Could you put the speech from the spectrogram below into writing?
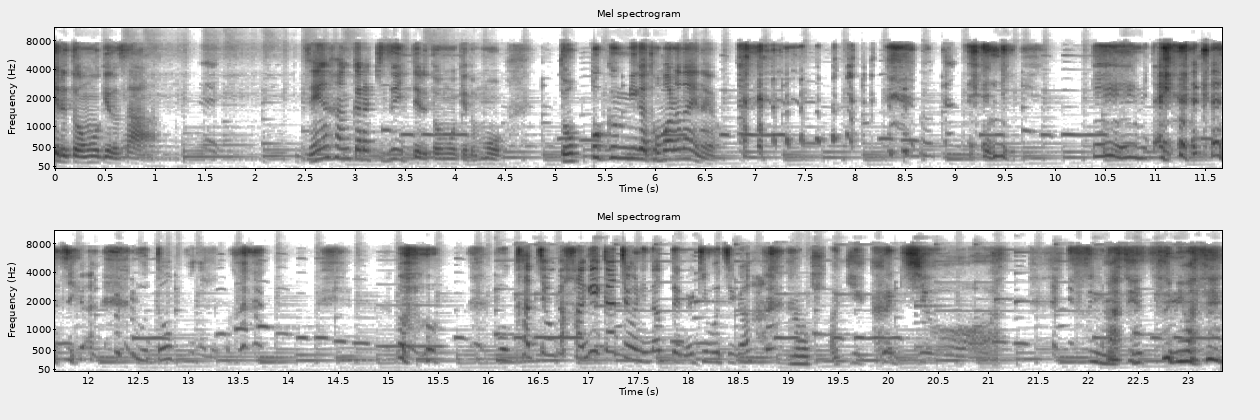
ってると思うけどさ前半から気づいてると思うけどもうどっぽくんみが止まらないのよ。もう完全にええー、みたいな感じが。もうドッポなのよ もう課長がハゲ課長になってんの気持ちが。のハゲ課長。すみませんすみません。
